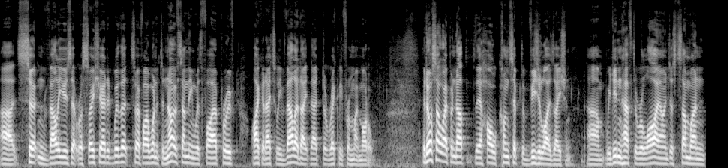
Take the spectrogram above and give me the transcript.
uh, certain values that were associated with it. So if I wanted to know if something was fireproofed, I could actually validate that directly from my model. It also opened up the whole concept of visualization. Um, we didn't have to rely on just someone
